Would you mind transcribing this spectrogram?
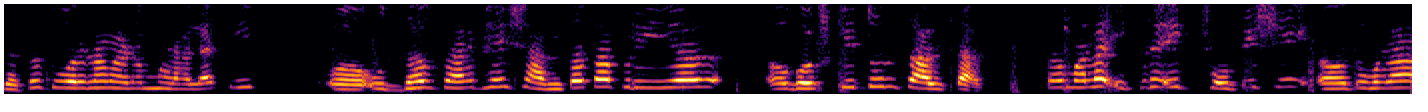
जसं सुवर्णा मॅडम म्हणाल्या की उद्धव साहेब हे शांतताप्रिय गोष्टीतून चालतात. तर मला इकडे एक छोटीशी तुम्हाला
